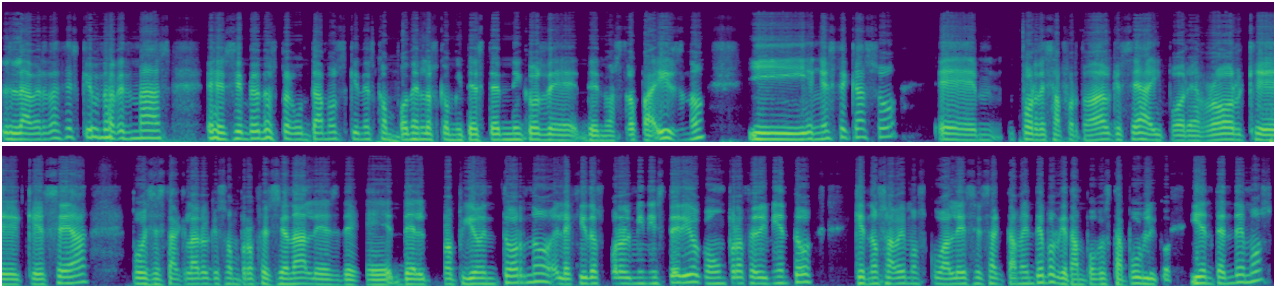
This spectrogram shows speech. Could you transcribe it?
la, verdad es que una vez más eh, siempre nos preguntamos quiénes componen los comités técnicos de, de nuestro país, ¿no? Y en este caso, eh, por desafortunado que sea y por error que, que sea, pues está claro que son profesionales de, del propio entorno, elegidos por el Ministerio con un procedimiento que no sabemos cuál es exactamente porque tampoco está público. Y entendemos...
